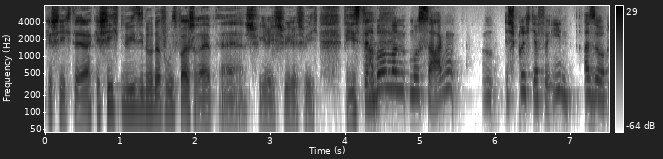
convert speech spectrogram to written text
Geschichte, ja? Geschichten, wie sie nur der Fußball schreibt. Ja, ja, schwierig, schwierig, schwierig. Wie ist denn? Aber man muss sagen, es spricht ja für ihn. Also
